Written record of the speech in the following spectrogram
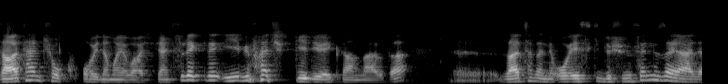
Zaten çok oynamaya başlıyor. Yani sürekli iyi bir maç geliyor ekranlarda. Ee, zaten hani o eski düşünsenize yani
